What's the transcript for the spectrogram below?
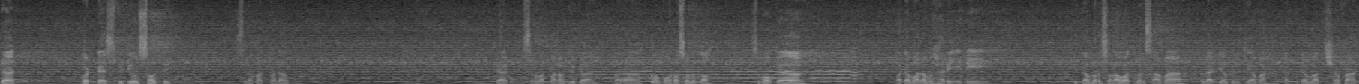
Dan Gondes Video Shooting. Selamat malam. Dan selamat malam juga para tamu Rasulullah. Semoga pada malam hari ini kita bersolawat bersama kelak di yaumil kiamah akan mendapat syafaat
